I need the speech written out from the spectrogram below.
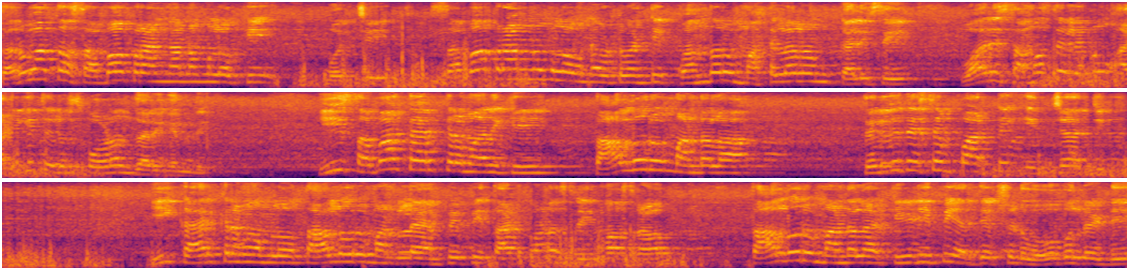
తరువాత సభా ప్రాంగణంలోకి వచ్చి సభా ప్రాంగణంలో ఉన్నటువంటి కొందరు మహిళలను కలిసి వారి సమస్యలను అడిగి తెలుసుకోవడం జరిగింది. ఈ సభా కార్యక్రమానికి తాళ్ళూరు మండల తెలుగుదేశం పార్టీ ఇన్ఛార్జి. ఈ కార్యక్రమంలో తాళ్ళూరు మండల ఎంపీపీ తాటికొండ శ్రీనివాసరావు తాళ్ళూరు మండల టీడీపీ అధ్యక్షుడు ఓబుల్ రెడ్డి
